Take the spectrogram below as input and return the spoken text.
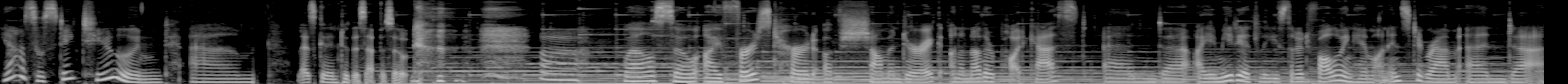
Yeah, so stay tuned. Um, let's get into this episode. uh, well, so I first heard of Shaman Durek on another podcast and uh, I immediately started following him on Instagram. And uh,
